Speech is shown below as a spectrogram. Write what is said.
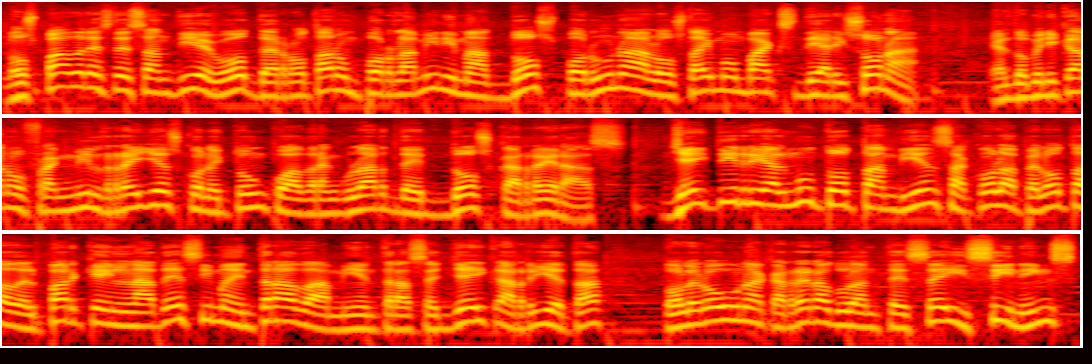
Los padres de San Diego derrotaron por la mínima 2 por 1 a los Diamondbacks de Arizona. El dominicano Frank Mil Reyes conectó un cuadrangular de dos carreras. JT Realmuto también sacó la pelota del parque en la décima entrada, mientras Jake Arrieta toleró una carrera durante seis innings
